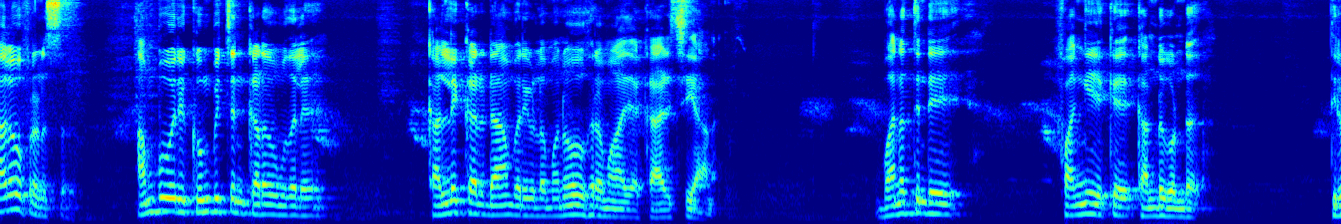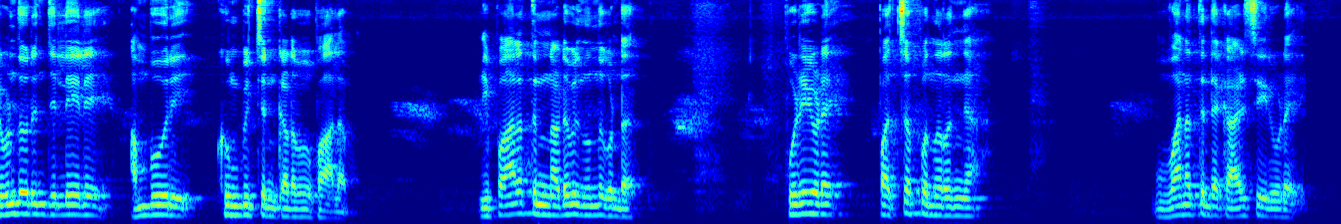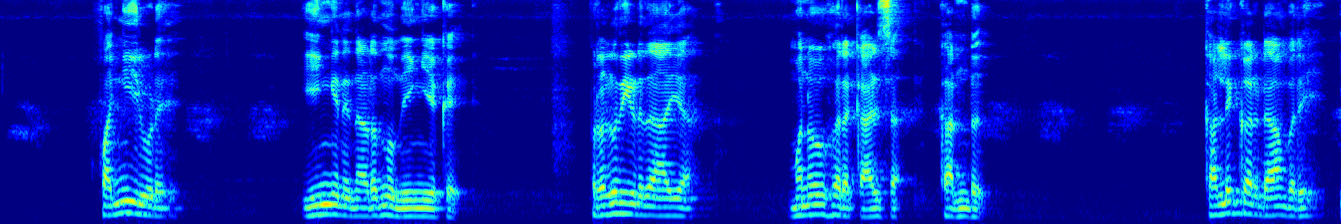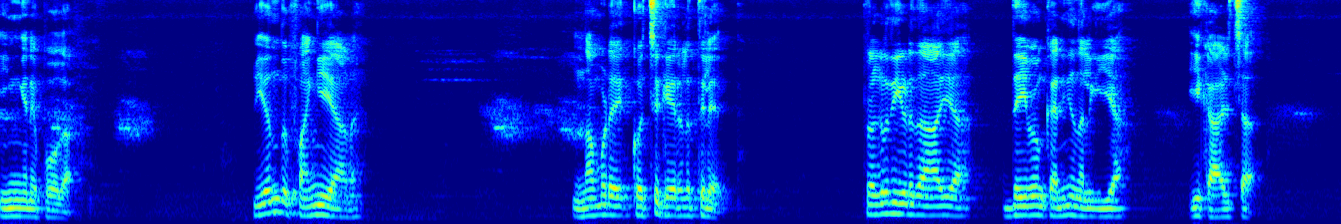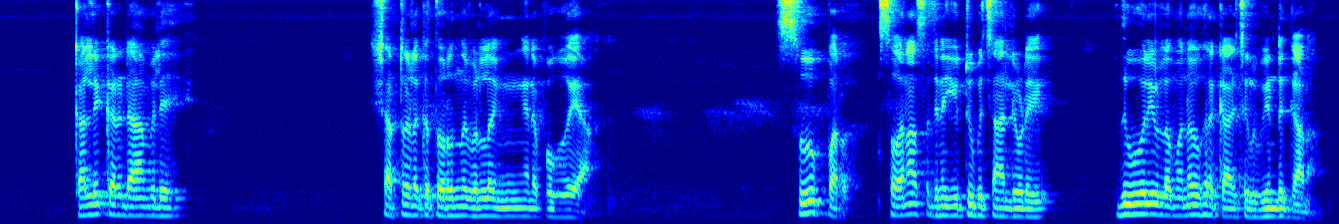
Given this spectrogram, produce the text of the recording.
Hello friends. Ambur കുമ്പിച്ചൻ Kadavu മുതൽ Kallikkad dam വരെയുള്ള മനോഹരമായ കാഴ്ചയാണ്. വനത്തിന്റെ ഭംഗിയൊക്കെ കണ്ടുകൊണ്ട് തിരുവനന്തപുരം ജില്ലയിലെ അമ്പൂരി കുമ്പിച്ചൻ കടവ് പാലം. ഈ പാലത്തിന് നടുവിൽ നിന്നുകൊണ്ട് പുഴയുടെ പച്ചപ്പ് നിറഞ്ഞ വനത്തിന്റെ കാഴ്ചയിലൂടെ ഭംഗിയിലൂടെ ഇങ്ങനെ നടന്നു നീങ്ങിയൊക്കെ പ്രകൃതിയുടേതായ മനോഹര കാഴ്ച കണ്ട് കള്ളിക്കാർ ഡാം വരെ ഇങ്ങനെ പോകാം. എന്ത് ഭംഗിയാണ്. നമ്മുടെ കൊച്ചു കേരളത്തിൽ പ്രകൃതിയുടേതായ ദൈവം കനിഞ്ഞു നൽകിയ ഈ കാഴ്ച. കള്ളിക്കര ഡാമിലെ ഷട്ടറുകളൊക്കെ തുറന്ന് വെള്ളം ഇങ്ങനെ പോകുകയാണ്. സൂപ്പർ. സോനാ സജ്ജന യൂട്യൂബ് ചാനലിലൂടെ ഇതുപോലെയുള്ള മനോഹര കാഴ്ചകൾ വീണ്ടും കാണാം.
